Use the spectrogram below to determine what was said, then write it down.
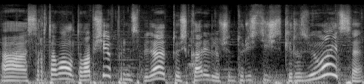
а, стартовал-то вообще, в принципе, да, то есть Карелия очень туристически развивается,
